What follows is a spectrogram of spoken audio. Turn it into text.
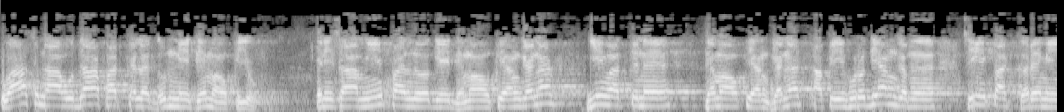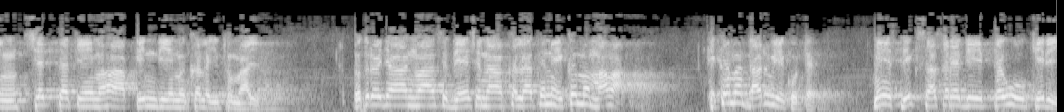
වාසනාව උදාපත් කළ දුන්නේ දෙමව්පියෝ. එනිසා මේ පරිලෝකයේ දෙමව්පියන් ගැන ජීවත් වෙන දෙමව්පියන් ගැනත් අපේ හෘදයංගම සිහිපත් කරමින් සෙත් පැතීම හා පින්දීම කළ යුතුමයි. බුදුරජාන් වහන්සේ දේශනා කළ තැන එකම මවක් එකම දරුවෙකුට මේ දික් සසරදී පෙවූ කිරි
